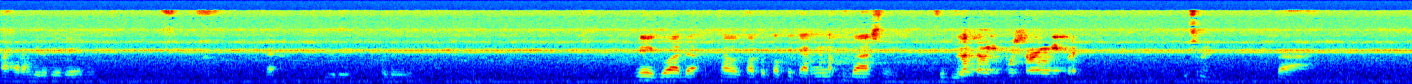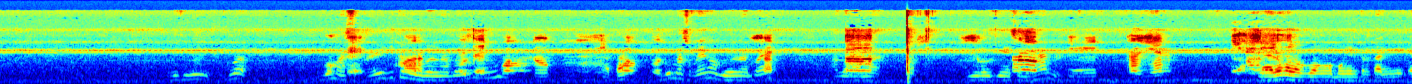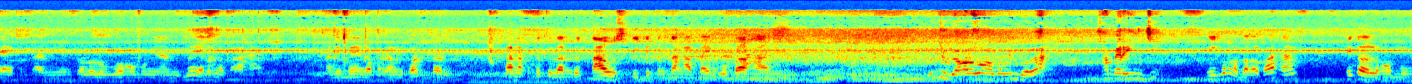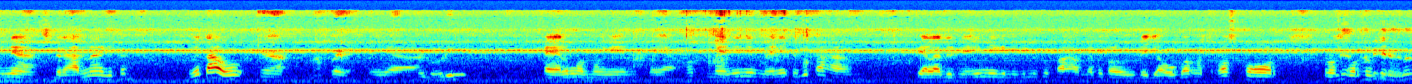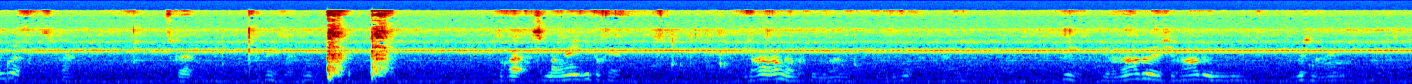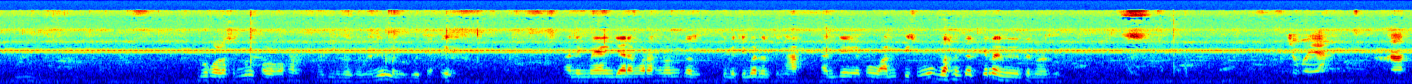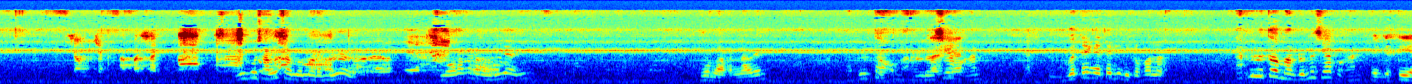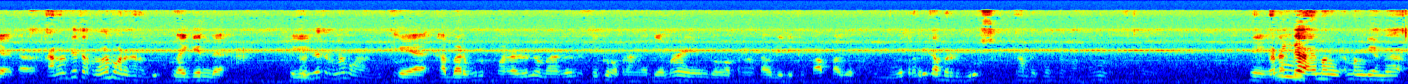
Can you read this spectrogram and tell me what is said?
ah orang beda-beda ya. Ya, aduh. nih gua ada salah satu topik yang enak dibahas nih. Video. Lagi push rank di terus nih nah, gue gini gue gue Oke, aja udah waktu apa? gue masuk aja ngobrolin apa? Yang sederhana ini kalian ya lu kalau gua ngomongin pertandingan kayak pertandingan kalau lu gua ngomongin anime ya lu nggak paham. Anime yang nggak pernah lu tonton. Karena kebetulan lu tahu sedikit tentang apa yang gua bahas. Gue juga kalau gue ngomongin bola sampai rinci. Ini gua nggak bakal paham. Ini kalau lu ngomonginnya sederhana gitu lu tahu kayak apa ya ya Pegolin kayak lu ngomongin kayak oh main ini main itu gua paham. Piala dunia ini gini gini gua paham. Tapi kalau udah jauh banget cross sport cross Enggak, sport tapi kadang-kadang gue suka suka ya suka senangnya gitu kayak misalkan orang nggak ngerti bola nih si Ronaldo ya si Ronaldo gue senangnya. Gue kalau seneng kalau orang lagi nonton anime gue cek anime yang jarang orang nonton tiba-tiba nonton anjing apa One Piece. Oh bangsat keren nih nonton One Piece. Coba ya. Kak, coba cek apa saja. Ini gue salut sama Maradona loh. semua orang kenal dia nih gue gak kenalin tapi lu tau Maradona siapa kan? Gue tanya nggak tahu dia di klub mana tapi lu tau Maradona siapa kan? Ya jadi ya tahu. karena dia terkenal bukan karena duit legenda. Karena Kayak dia terkenal bukan karena duit kayak kabar buruk Maradona Maradona tapi gue gak pernah ngeliat dia main gue gak pernah tahu dia di apa gue tapi kabar buruk sampai ke nih, tapi enggak emang emang dia enggak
